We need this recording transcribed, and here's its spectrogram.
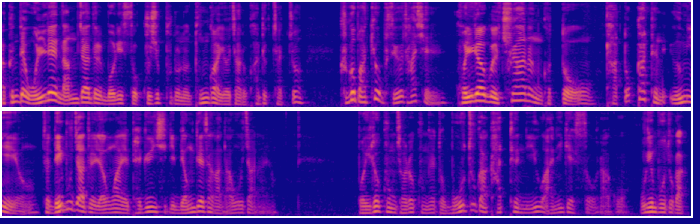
아, 근데 원래 남자들 머릿속 90%는 돈과 여자로 가득 찼죠? 그거밖에 없어요, 사실. 권력을 취하는 것도 다 똑같은 의미예요. 저 내부자들 영화에 백윤식이 명대사가 나오잖아요. 뭐 이렇쿵 저렇쿵 해도 모두가 같은 이유 아니겠소라고 우리 모두가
